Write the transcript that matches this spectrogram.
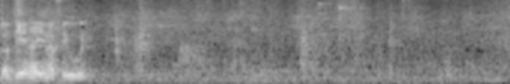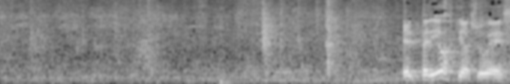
Lo tienen ahí en la figura. El periósteo a su vez,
